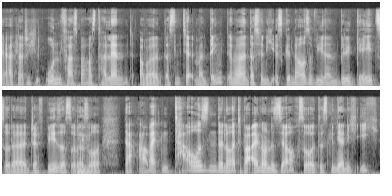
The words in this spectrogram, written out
der hat natürlich ein unfassbares Talent, aber das sind ja, man denkt immer, das finde ich ist genauso wie dann Bill Gates oder Jeff Bezos oder mhm. so. Da arbeiten tausende Leute. Bei Einhorn ist es ja auch so. Das bin ja nicht ich,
